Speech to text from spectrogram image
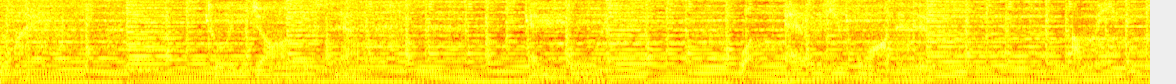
right to enjoy yourself and whatever you want to do. I mean,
